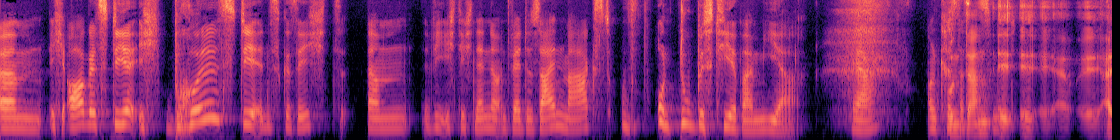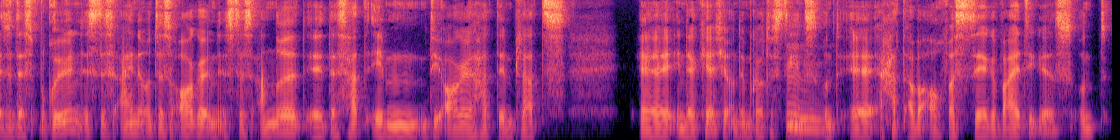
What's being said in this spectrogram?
Ähm, ich orgel's dir, ich brüll's dir ins Gesicht, ähm, wie ich dich nenne und wer du sein magst. Und du bist hier bei mir. Ja. Und, und dann, äh, äh, also das Brüllen ist das eine und das Orgeln ist das andere. Äh, das hat eben, die Orgel hat den Platz äh, in der Kirche und im Gottesdienst mhm. und äh, hat aber auch was sehr Gewaltiges und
